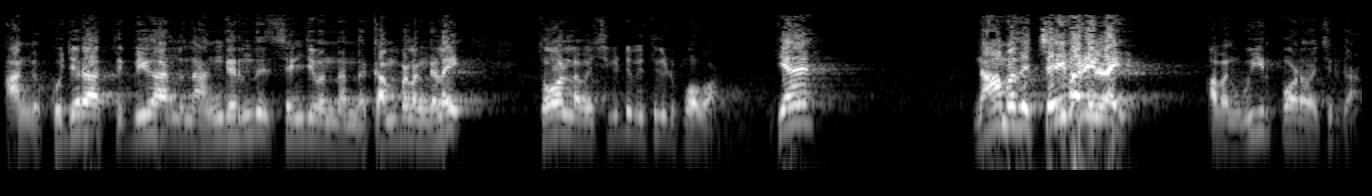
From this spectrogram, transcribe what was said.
அங்கே குஜராத் பீகார்லேருந்து இருந்து செஞ்சு வந்த அந்த கம்பளங்களை தோலில் வச்சுக்கிட்டு வித்துக்கிட்டு போவான். ஏன்? நாம் அதை செய்வதில்லை. அவன் உயிர் போட வச்சிருக்கான்.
